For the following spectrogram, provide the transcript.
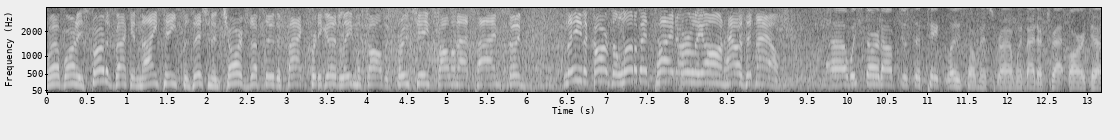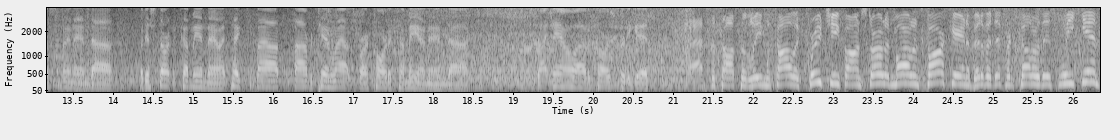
Well, Barney started back in 19th position and charged up through the pack pretty good. Lee McCall, the crew chief, calling out times to him. Lee, the car's a little bit tight early on. How is it now? Uh, we started off just a tick loose on this run. We made a track bar adjustment, and uh, but it's starting to come in now. It takes about five or ten laps for our car to come in, and uh, right now uh, the car's pretty good. That's the thoughts of Lee McCall, the crew chief on Sterling Marlin's car, carrying a bit of a different color this weekend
